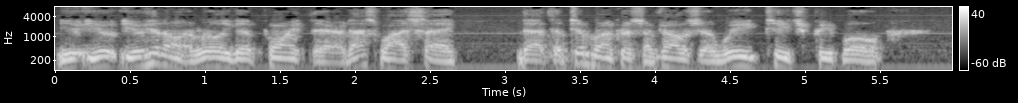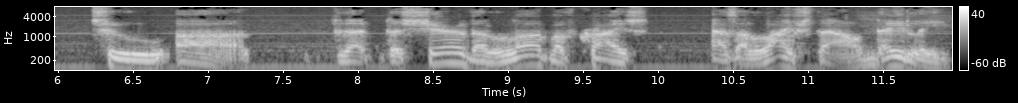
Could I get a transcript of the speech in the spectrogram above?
you, you you hit on a really good point there. That's why I say that the Tiburon Christian Fellowship we teach people to uh, that to share the love of Christ as a lifestyle daily.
